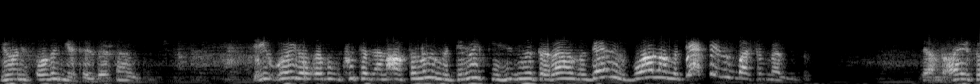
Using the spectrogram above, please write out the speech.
Yunus odun getir dersen. E öyle odun kuteden atılır mı? Demek ki hizmete razı değil. Bu adamı dertlerin başından. Yani ayet-i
